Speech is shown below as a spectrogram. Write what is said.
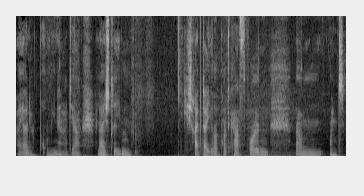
Naja, die Promina hat ja leicht reden. Die schreibt da ihre Podcast-Folgen ähm, und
